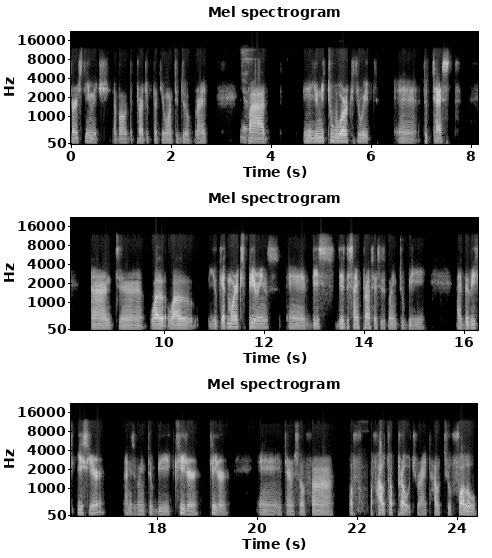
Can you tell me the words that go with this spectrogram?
first image about the project that you want to do, right? Yeah. But uh, you need to work through it uh, to test and uh, while while you get more experience uh, this this design process is going to be i believe easier and it's going to be clearer clearer in, in terms of uh, of of how to approach right how to follow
